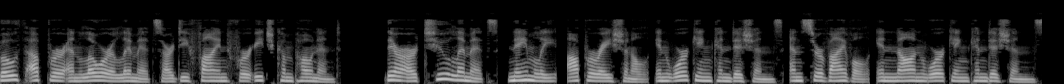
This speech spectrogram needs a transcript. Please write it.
Both upper and lower limits are defined for each component. There are two limits, namely, operational in working conditions and survival in non-working conditions.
